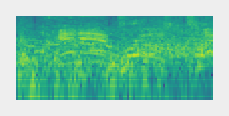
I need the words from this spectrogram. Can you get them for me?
And Ambrose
